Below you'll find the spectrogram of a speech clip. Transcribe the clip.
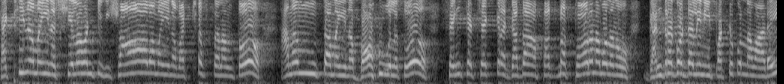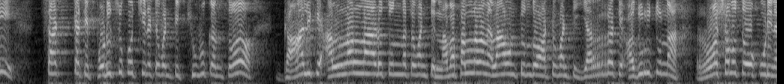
కఠినమైన శిల వంటి విశాలమైన వక్షస్థలంతో అనంతమైన బాహువులతో శంఖ చక్ర గద పద్మ తోరణములను గండ్రగొడ్డలిని పట్టుకున్నవాడై చక్కటి పొడుచుకొచ్చినటువంటి చుబుకంతో గాలికి అల్లల్లాడుతున్నటువంటి నవపల్లవం ఎలా ఉంటుందో అటువంటి ఎర్రటి అదురుతున్న రోషముతో కూడిన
